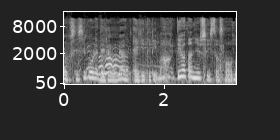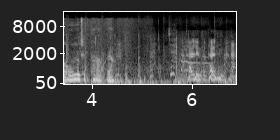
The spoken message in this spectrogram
역시 시골에 내려오면 애기들이 막 뛰어다닐 수 있어서 너무 좋더라고요. 달린다 달린다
